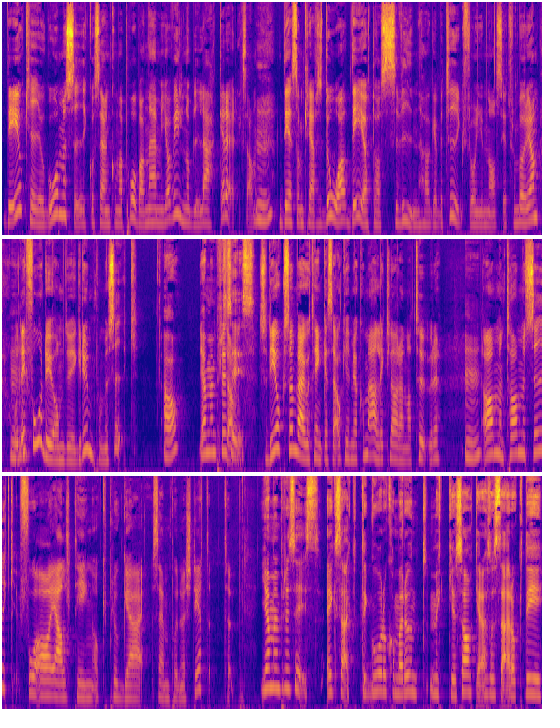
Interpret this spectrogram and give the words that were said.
det är okej att gå musik och sen komma på bara, nej men jag vill nog bli läkare liksom. Mm. Det som krävs då, det är att du har svinhöga betyg från gymnasiet från början. Mm. Och det får du ju om du är grym på musik. Ja. ja, men Liksom. precis. Så det är också en väg att tänka så här, okej men jag kommer aldrig klara natur. Mm. Ja men ta musik, få A i allting och plugga sen på universitetet typ. Ja men precis, exakt. Det går att komma runt mycket saker. Alltså så här, och det,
